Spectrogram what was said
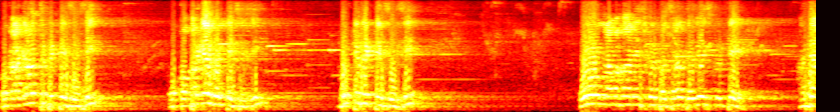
ఒక అగరత్తు పెట్టేసేసి ఒక కొబ్బరికాయ పెట్టేసేసి బుట్టి పెట్టేసేసి ఓం నమః అనేసుకొని పదిసార్లు చదివేసుకుంటే అదా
